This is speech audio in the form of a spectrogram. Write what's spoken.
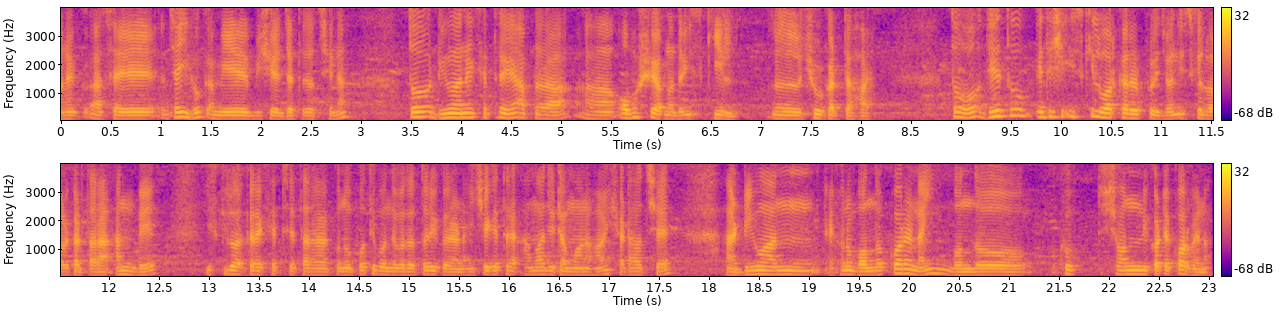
অনেক আছে, যাই হোক, আমি এ বিষয়ে যেতে চাচ্ছি না। তো ডি ওয়ানের ক্ষেত্রে আপনারা অবশ্যই আপনাদের স্কিল শুরু করতে হয়। তো যেহেতু এদেশে স্কিল ওয়ার্কারের প্রয়োজন স্কিল ওয়ার্কার তারা আনবে স্কিল ওয়ার্কারের ক্ষেত্রে তারা কোনো প্রতিবন্ধকতা তৈরি করে নাই। সেক্ষেত্রে আমার যেটা মনে হয় সেটা হচ্ছে ডি ওয়ান এখনও বন্ধ করে নাই, বন্ধ খুব সন্নিকটে করবে না।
